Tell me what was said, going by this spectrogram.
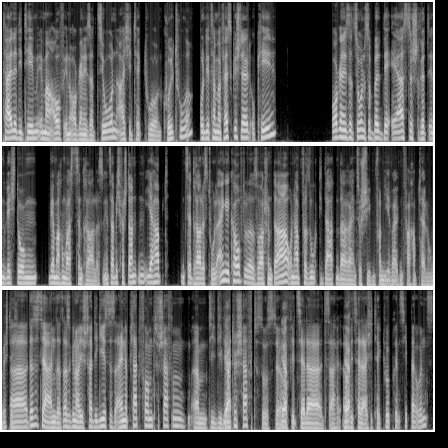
teile die Themen immer auf in Organisation, Architektur und Kultur. Und jetzt haben wir festgestellt, okay, Organisation ist so der erste Schritt in Richtung, wir machen was Zentrales. Und jetzt habe ich verstanden, ihr habt ein zentrales Tool eingekauft oder es war schon da und habe versucht, die Daten da reinzuschieben von jeweiligen Fachabteilungen, richtig? Äh, das ist der Ansatz. Also genau, die Strategie ist es, eine Plattform zu schaffen, ähm, die die Werte ja. schafft. So ist der ja. offizielle, das ja. offizielle Architekturprinzip bei uns.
